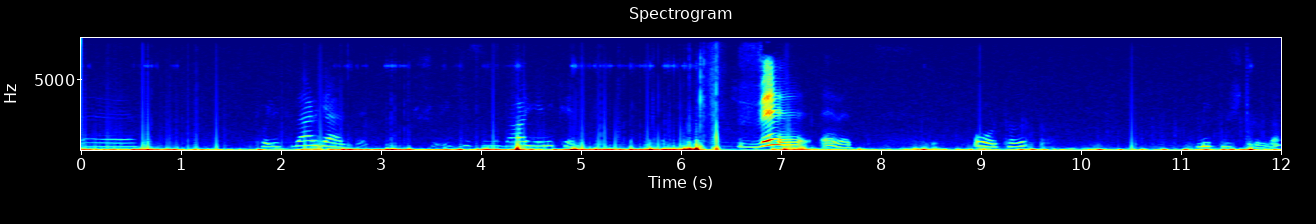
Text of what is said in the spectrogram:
Ee, polisler geldi. Şu ikisini daha yeni kes. Ve evet ortalık bitmiş durumda.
